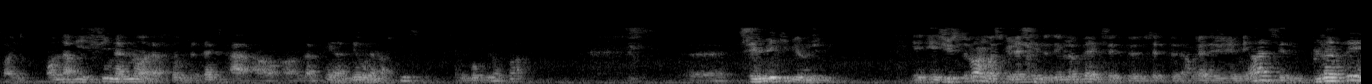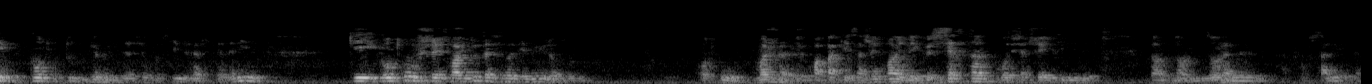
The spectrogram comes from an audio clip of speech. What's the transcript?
Freud en arrive finalement à la fin de ce texte à, en appeler un néo-lamarckisme, c'est le mot qu'il emploie. Euh, c'est lui qui biologise. Et, justement, moi, ce que j'essaie de développer avec cette, cette organisation générale, c'est de blinder contre toute biologisation possible de la psychanalyse, qu'on trouve chez Freud tout à fait au début dans On trouve, moi je ne crois pas qu'il y ait ça chez Freud, mais que certains pourraient chercher à utiliser dans, disons, pour ça, la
